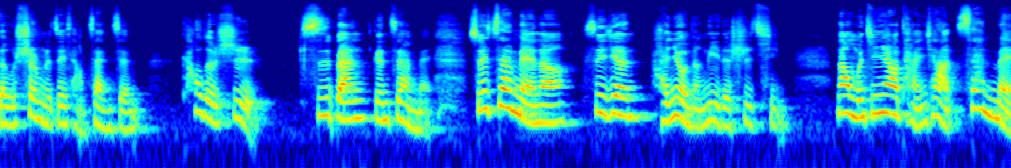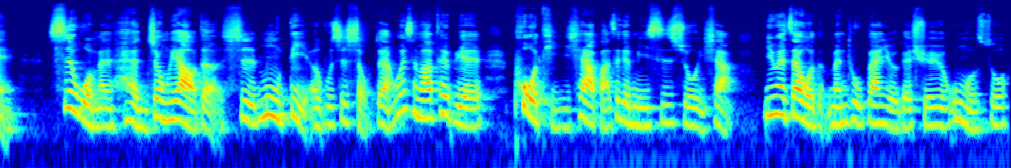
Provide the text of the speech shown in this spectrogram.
得胜了这场战争，靠的是诗班跟赞美，所以赞美呢是一件很有能力的事情。那我们今天要谈一下赞美。是我们很重要的是目的，而不是手段。为什么要特别破题一下，把这个迷思说一下？因为在我的门徒班有一个学员问我说：“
